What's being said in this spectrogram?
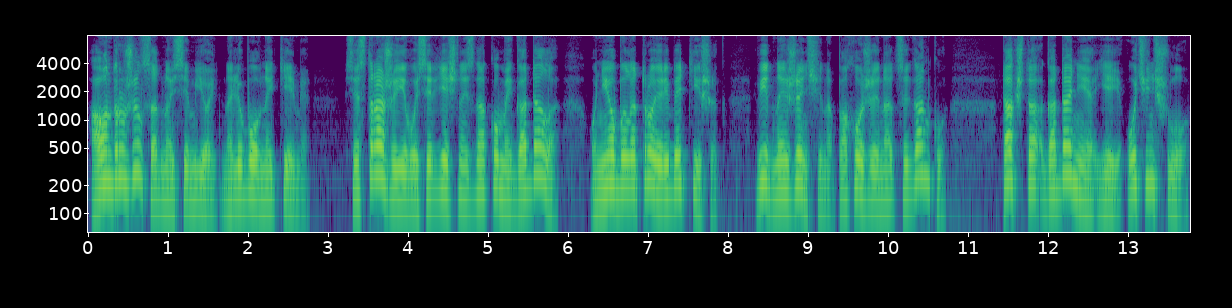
А он дружил с одной семьей на любовной теме. Сестра же его, сердечной знакомой, гадала, у нее было трое ребятишек. Видная женщина, похожая на цыганку, так что гадание ей очень шло.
